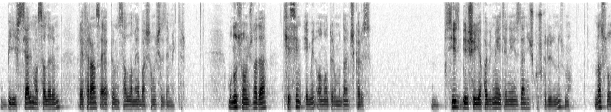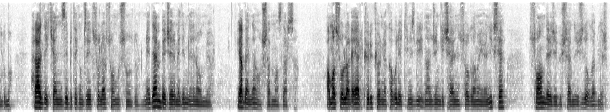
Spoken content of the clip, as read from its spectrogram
Bilişsel masaların referans ayaklarını sallamaya başlamışız demektir. Bunun sonucunda da kesin emin olma durumundan çıkarız. Siz bir şey yapabilme yeteneğinizden hiç kuşku duydunuz mu? Nasıl oldu bu? Herhalde kendinize bir takım zayıf sorular sormuşsunuzdur. Neden beceremedim, neden olmuyor? Ya benden hoşlanmazlarsa? Ama sorular eğer körü körüne kabul ettiğimiz bir inancın geçerliliğini sorgulamaya yönelikse son derece güçlendirici de olabilir.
